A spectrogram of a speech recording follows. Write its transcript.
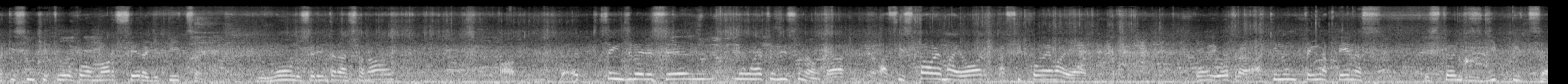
Aqui se intitula como a maior feira de pizza do mundo, feira internacional. Ó, sem desmerecer, não é tudo isso não, tá? A Fispal é maior, a Ficom é maior. E outra, aqui não tem apenas estandes de pizza.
